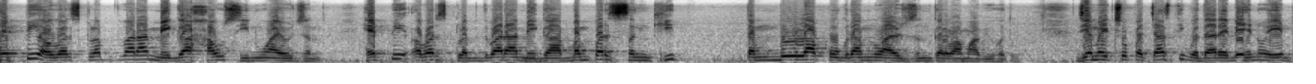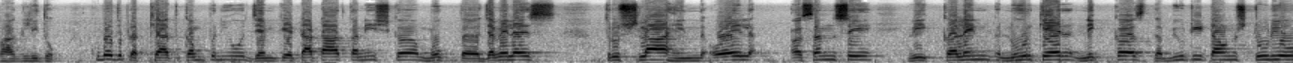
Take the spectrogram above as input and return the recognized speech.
હેપી અવર્સ ક્લબ દ્વારા મેગા હાઉસીનું આયોજન. હેપી અવર્સ ક્લબ દ્વારા મેગા બમ્પર સંગીત તંબોલા પ્રોગ્રામનું આયોજન કરવામાં આવ્યું હતું. જેમાં એકસો પચાસથી વધારે બહેનોએ ભાગ લીધો. ખૂબ જ પ્રખ્યાત કંપનીઓ જેમ કે ટાટા તનિષ્ક મુક્ત જવેલેસ તૃષ્લા હિન્દ ઓઇલ અસનસે વી કલિંગ નૂરકેર નિક્કસ ધ બ્યુટી ટાઉન સ્ટુડિયો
